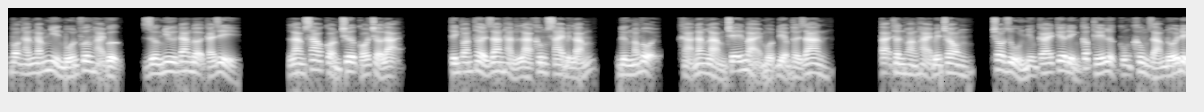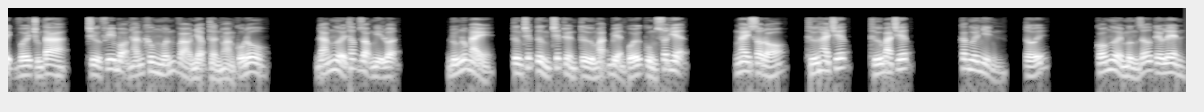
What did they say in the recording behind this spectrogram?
Bọn hắn ngắm nhìn bốn phương hải vực, dường như đang đợi cái gì. Làm sao còn chưa có trở lại? Tính toán thời gian hẳn là không sai biệt lắm, đừng nóng vội khả năng làm trễ mãi một điểm thời gian. Tại thần hoàng hải bên trong, cho dù những cái kia đỉnh cấp thế lực cũng không dám đối địch với chúng ta, trừ phi bọn hắn không muốn vào nhập thần hoàng cố đô. Đám người thấp giọng nghị luận. Đúng lúc này, từng chiếc từng chiếc thuyền từ mặt biển cuối cùng xuất hiện. Ngay sau đó, thứ hai chiếc, thứ ba chiếc. Các ngươi nhìn, tới. Có người mừng rỡ kêu lên.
